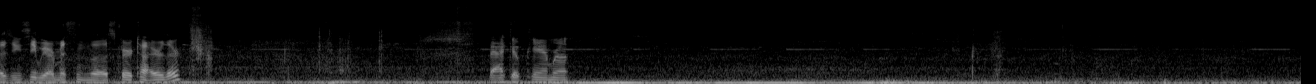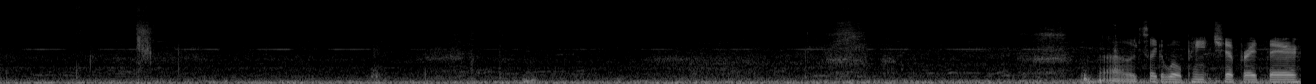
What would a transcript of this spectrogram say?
As you can see, we are missing the spare tire there. Backup camera. Uh, looks like a little paint chip right there.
